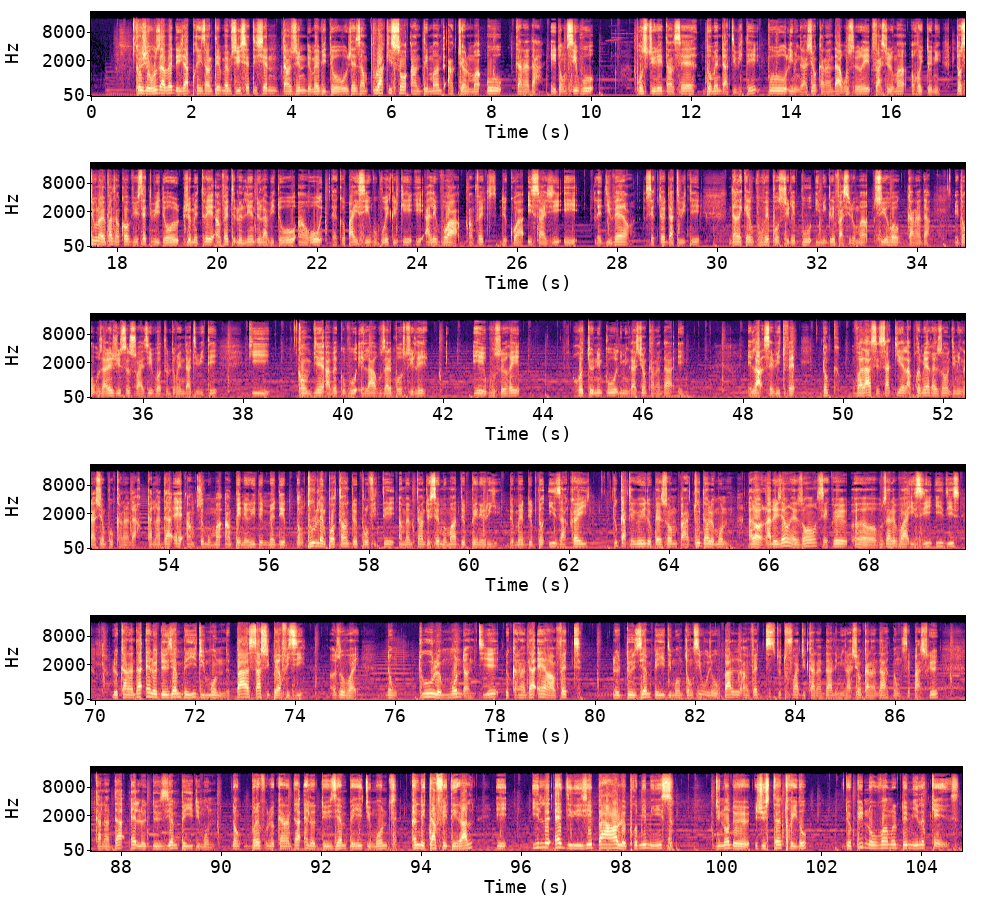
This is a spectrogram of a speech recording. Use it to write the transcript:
que je vous avais déjà présenté même sur cette chaîne dans une de mes vidéos, les emplois qui sont en demande actuellement au Canada. Et donc si vous postulez dans ces domaines d'activité pour l'immigration Canada, vous serez facilement retenu. Donc si vous n'avez pas encore vu cette vidéo, je mettrai en fait le lien de la vidéo en haut quelque part ici. Vous pouvez cliquer et aller voir en fait de quoi il s'agit et les divers secteurs d'activité dans lesquels vous pouvez postuler pour immigrer facilement sur Canada. Et donc vous allez juste choisir votre domaine d'activité qui convient avec vous et là vous allez postuler et vous serez retenu pour l'immigration Canada et, là c'est vite fait. Donc voilà, c'est ça qui est la première raison d'immigration pour Canada. Canada est en ce moment en pénurie de main Donc, d'où l'importance de profiter en même temps de ces moments de pénurie de main Donc, ils accueillent toute catégorie de personnes partout dans le monde. Alors, la deuxième raison, c'est que euh, vous allez voir ici, ils disent le Canada est le deuxième pays du monde par sa superficie. Je vois. Donc, tout le monde entier, le Canada est en fait le deuxième pays du monde. Donc, si je vous parle en fait toutefois du Canada, l'immigration Canada, donc c'est parce que Canada est le deuxième pays du monde. Donc, bref, le Canada est le deuxième pays du monde, un État fédéral et il est dirigé par le Premier ministre du nom de Justin Trudeau depuis novembre 2015.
